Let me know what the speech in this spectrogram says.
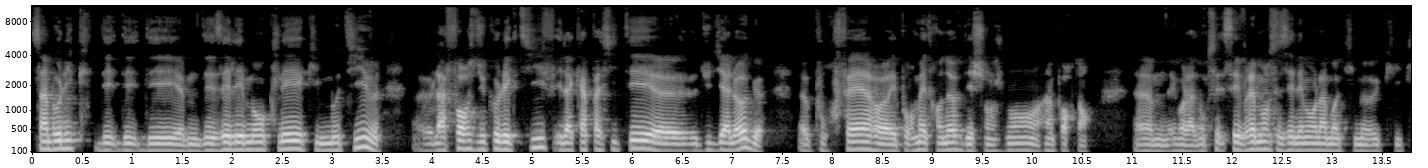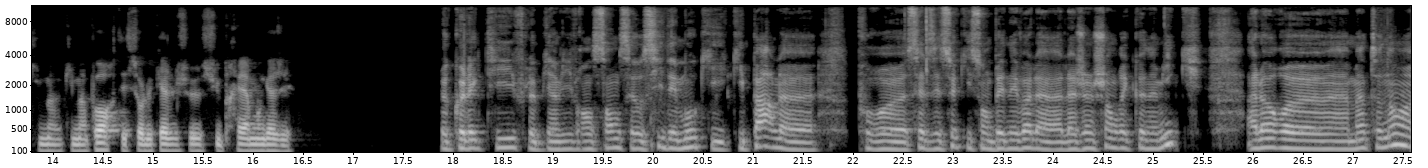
symbolique des, des, des, des, éléments clés qui me motivent, la force du collectif et la capacité du dialogue pour faire et pour mettre en œuvre des changements importants. Et voilà, donc c'est vraiment ces éléments-là, moi, qui m'importent qui, et sur lesquels je suis prêt à m'engager. Le collectif, le bien vivre ensemble, c'est aussi des mots qui, qui parlent euh, pour euh, celles et ceux qui sont bénévoles à la Jeune Chambre économique. Alors euh, maintenant,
